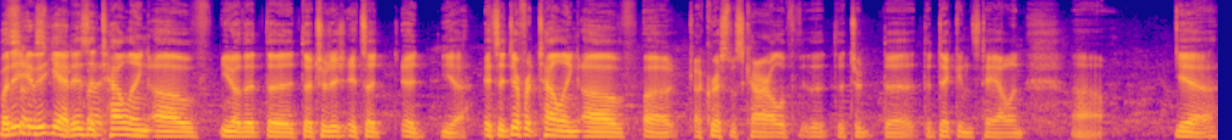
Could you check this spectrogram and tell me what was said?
But so it, it, yeah, it is speak, is a telling of you know the the the tradition. It's a, a yeah, it's a different telling of uh, a Christmas Carol of the the the, the Dickens tale, and uh, yeah.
